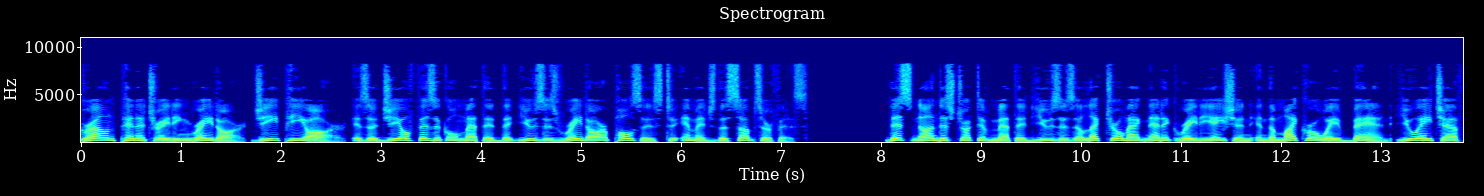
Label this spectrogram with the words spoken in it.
Ground penetrating radar (GPR) is a geophysical method that uses radar pulses to image the subsurface. This non-destructive method uses electromagnetic radiation in the microwave band UHF,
